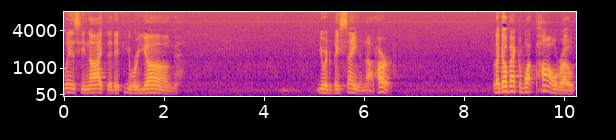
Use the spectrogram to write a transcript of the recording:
Wednesday night that if you were young, you were to be seen and not heard. But I go back to what Paul wrote,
